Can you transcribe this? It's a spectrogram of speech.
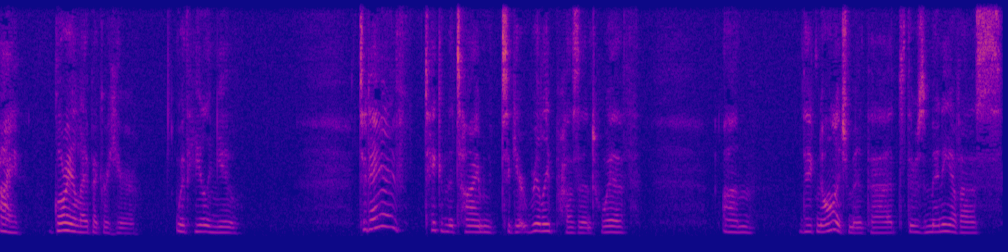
Hi, Gloria Lybecker here with Healing You. Today I've taken the time to get really present with um, the acknowledgement that there's many of us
